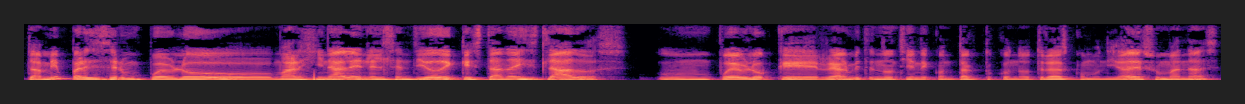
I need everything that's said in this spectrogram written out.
también parece ser un pueblo marginal en el sentido de que están aislados. Un pueblo que realmente no tiene contacto con otras comunidades humanas.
